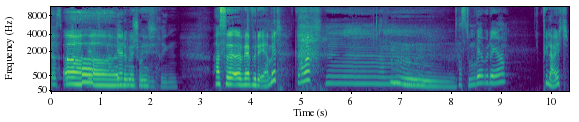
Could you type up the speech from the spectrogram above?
Das Ah, werden wir schon nicht. hinkriegen. Hast du, äh, wer würde er mit gemacht? Hm. Hast du einen Wer würde er? Vielleicht.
